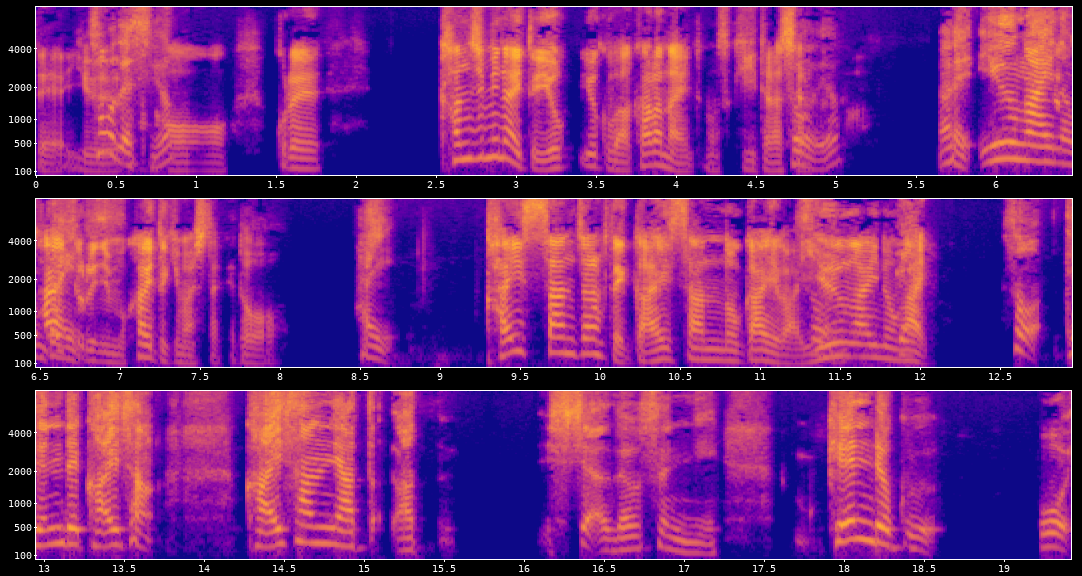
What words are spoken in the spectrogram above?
ていう。そうですよ。これ、漢字見ないとよよくわからないと思います。聞いてらっしゃる。そうよ。はい。有害の害。タイトルにも書いておきましたけど、はい。解散じゃなくて概算の害は有害の害。そう。点で解散。解散にあた、あ、しちゃ、要するに、権力を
